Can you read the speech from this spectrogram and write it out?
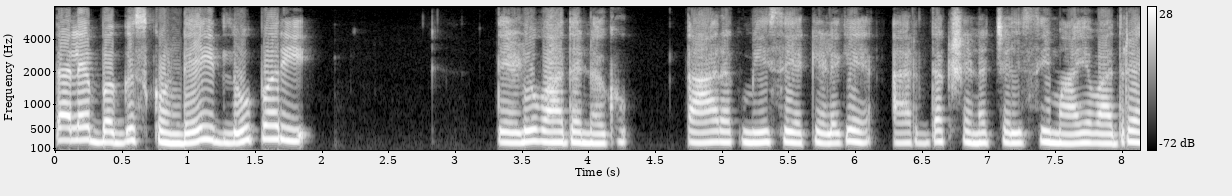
ತಲೆ ಬಗ್ಗಿಸ್ಕೊಂಡೇ ಇದ್ಲು ಪರಿ. ತೆಳುವಾದ ನಗು ತಾರಕ್ ಮೀಸೆಯ ಕೆಳಗೆ ಅರ್ಧ ಕ್ಷಣ ಚಲಿಸಿ ಮಾಯವಾದ್ರೆ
